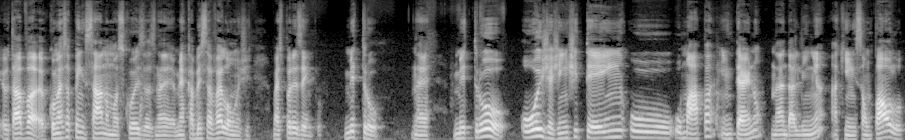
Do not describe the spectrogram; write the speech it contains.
Eu tava. Eu começo a pensar em umas coisas, né? Minha cabeça vai longe. Mas, por exemplo, metrô, né? Metrô, hoje a gente tem o, o mapa interno né, da linha aqui em São Paulo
